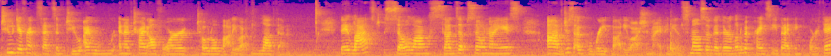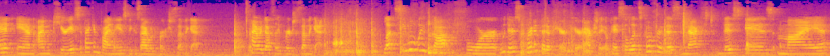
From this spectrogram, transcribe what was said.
two different sets of two. I and I've tried all four total body wash. Love them. They last so long, suds up so nice. Um, just a great body wash in my opinion. smells so good. They're a little bit pricey, but I think worth it. And I'm curious if I can find these because I would purchase them again. I would definitely purchase them again. Let's see what we've got for, ooh, there's quite a bit of hair care actually. Okay, so let's go for this next. This is my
